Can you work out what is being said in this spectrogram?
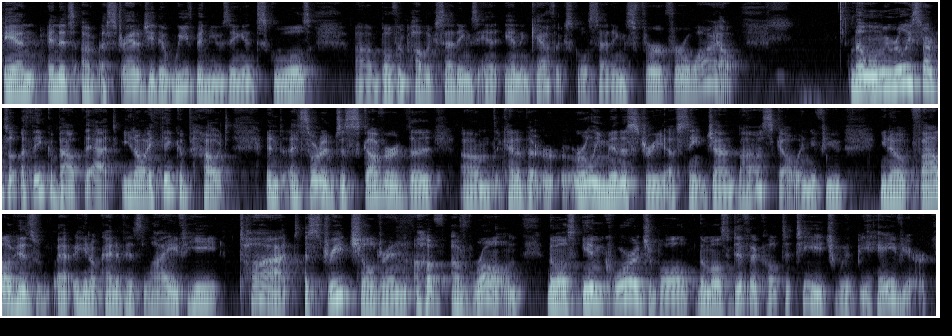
And, and it's a, a strategy that we've been using in schools, um, both in public settings and, and in Catholic school settings for, for a while. But when we really started to think about that, you know, I think about and I sort of discovered the, um, the kind of the early ministry of Saint John Bosco. And if you, you know, follow his, uh, you know, kind of his life, he taught the street children of, of Rome the most incorrigible, the most difficult to teach with behavior.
